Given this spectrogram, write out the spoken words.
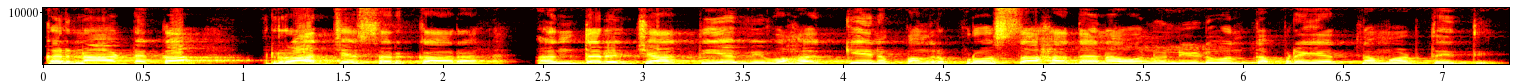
ಕರ್ನಾಟಕ ರಾಜ್ಯ ಸರ್ಕಾರ ಅಂತರ್ಜಾತೀಯ ವಿವಾಹಕ್ಕೆ ಏನಪ್ಪ ಅಂದ್ರೆ ಪ್ರೋತ್ಸಾಹ ಧನವನ್ನು ನೀಡುವಂಥ ಪ್ರಯತ್ನ ಮಾಡ್ತೈತಿ.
